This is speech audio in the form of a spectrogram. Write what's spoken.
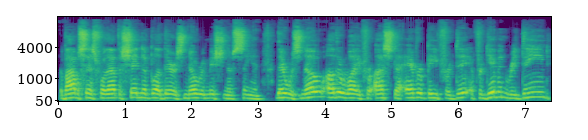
The Bible says, For without the shedding of blood, there is no remission of sin. There was no other way for us to ever be forgiven, redeemed,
